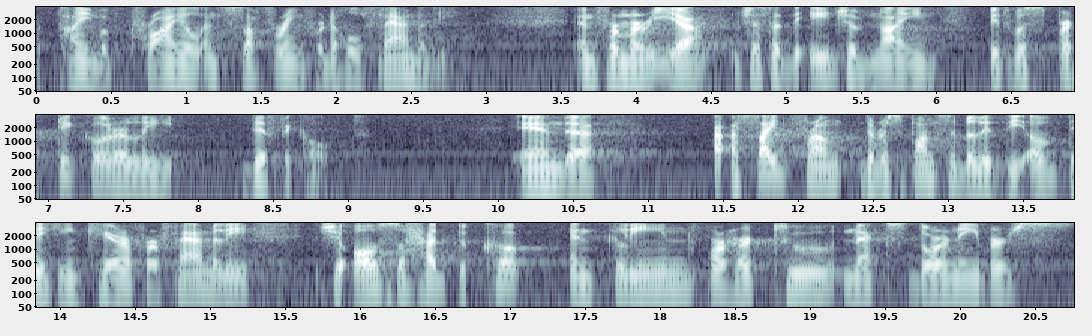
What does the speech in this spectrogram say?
a time of trial and suffering for the whole family. And for Maria, just at the age of nine, it was particularly difficult. And uh, aside from the responsibility of taking care of her family, she also had to cook and clean for her two next door neighbors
